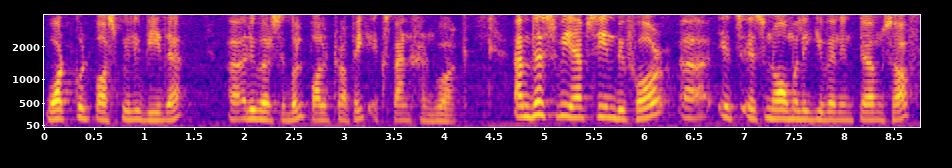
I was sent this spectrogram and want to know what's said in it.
what could possibly be the uh, reversible polytropic expansion work. And this we have seen before, uh, it is normally given in terms of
